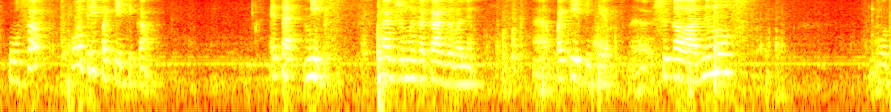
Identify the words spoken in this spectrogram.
вкусов по 3 пакетика. Это микс. Также мы заказывали э, пакетики э, шоколадный мусс. Вот.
